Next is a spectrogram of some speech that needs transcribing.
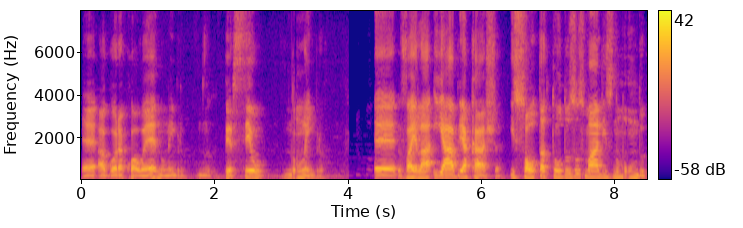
é, agora qual é, não lembro, Perseu, não lembro. É, vai lá e abre a caixa e solta todos os males no mundo.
